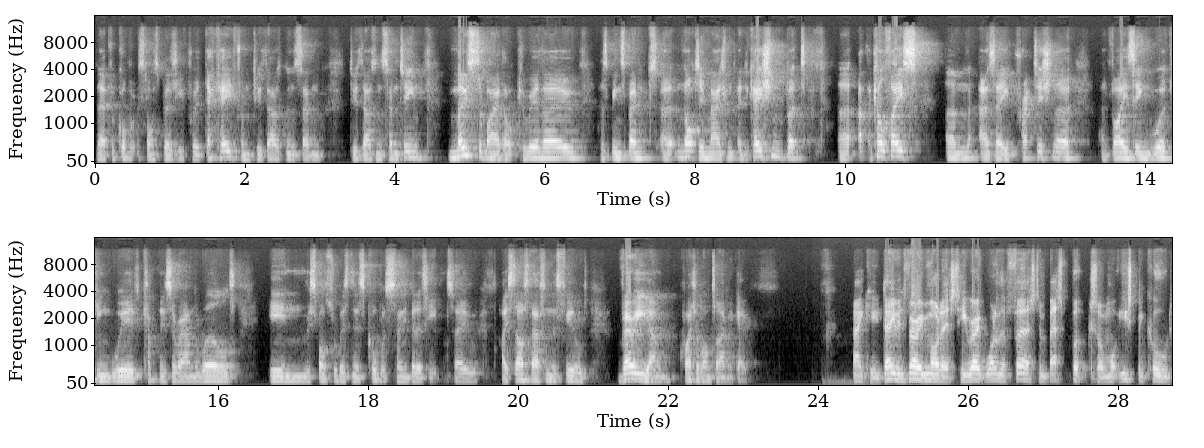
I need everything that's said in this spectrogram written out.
there for corporate responsibility for a decade from 2007 2017 most of my adult career though has been spent uh, not in management education but uh, at the coalface um, as a practitioner advising working with companies around the world in responsible business corporate sustainability. So i started out in this field very young quite a long time ago Thank you. David's very modest. He wrote one of the first and best books on what used to be called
